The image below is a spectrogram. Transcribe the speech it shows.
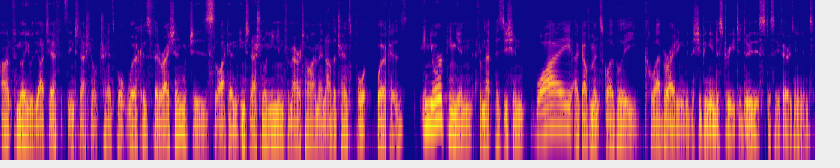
aren't familiar with the ITF, it's the International Transport Workers Federation, which is like an international union for maritime and other transport workers. In your opinion, from that position, why are governments globally collaborating with the shipping industry to do this to seafarers unions?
